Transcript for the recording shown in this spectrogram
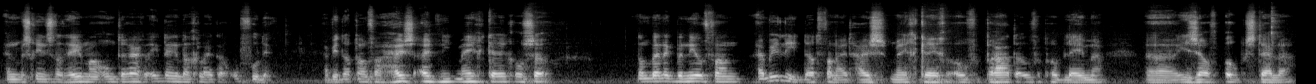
en misschien is dat helemaal onterecht, ik denk dan gelijk aan opvoeding. Heb je dat dan van huis uit niet meegekregen of zo? Dan ben ik benieuwd van, hebben jullie dat vanuit huis meegekregen over praten over problemen, eh, jezelf openstellen?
